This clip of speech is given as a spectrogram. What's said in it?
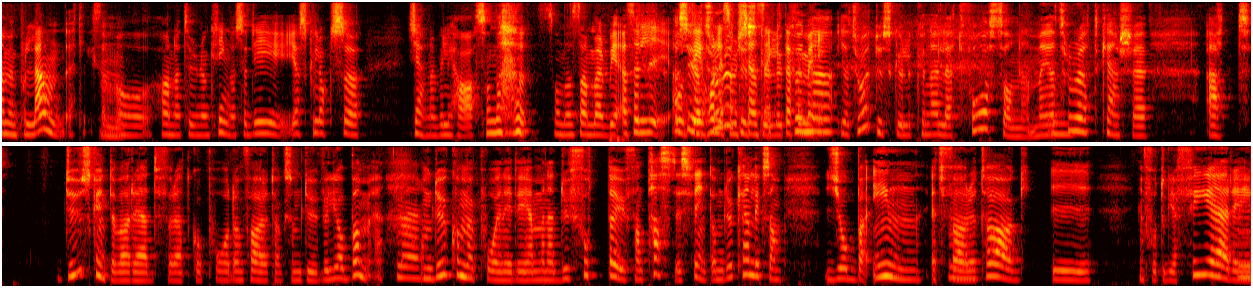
ja, men på landet liksom, Mm. och ha naturen omkring oss. Så det, är- jag skulle också gärna vilja ha sådana, samarbeten. Alltså, Alltså, det hållet som känns äkta för mig. jag tror att du skulle kunna lätt få sådana men Mm. jag tror att kanske att du ska inte vara rädd för att gå på de företag som du vill jobba med. Nej. Om du kommer på en idé, jag menar du fotar ju fantastiskt fint. Om du kan liksom jobba in ett Mm. företag i en fotografering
